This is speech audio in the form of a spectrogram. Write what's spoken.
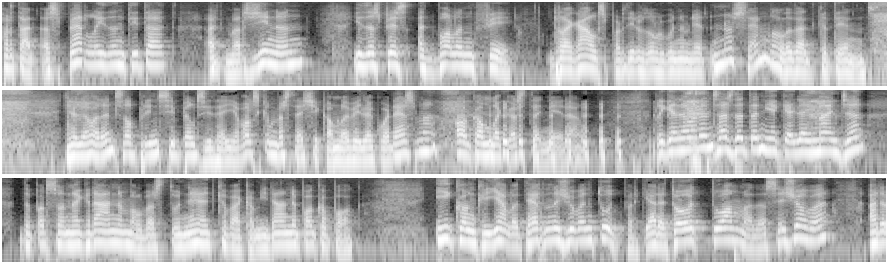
Per tant, es perd la identitat, et marginen i després et volen fer regals, per dir-ho d'alguna manera. No sembla l'edat que tens. I llavors al principi els hi deia, vols que em vesteixi com la vella Quaresma o com la castanyera? Perquè llavors has de tenir aquella imatge de persona gran amb el bastonet que va caminant a poc a poc. I com que hi ha l'eterna joventut, perquè ara tot tothom ha de ser jove, ara,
